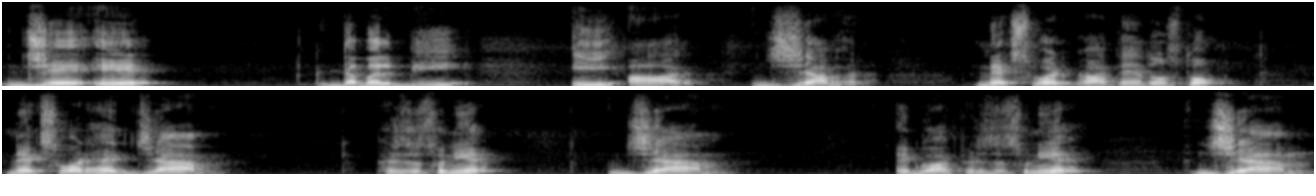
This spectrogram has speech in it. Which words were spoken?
J A double B E R jabber next word पे आते हैं दोस्तों. नेक्स्ट वर्ड है जैम फिर से सुनिए. जैम एक बार फिर से सुनिए. जैम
